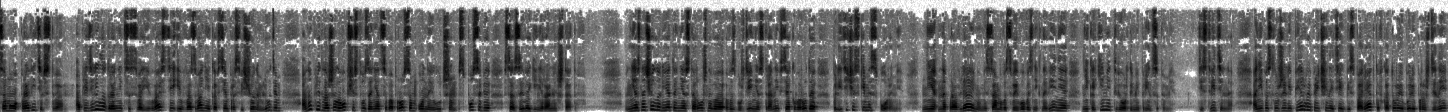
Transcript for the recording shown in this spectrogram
Само правительство определило границы своей власти, и в воззвании ко всем просвещенным людям оно предложило обществу заняться вопросом о наилучшем способе созыва Генеральных Штатов. Не означало ли это неосторожного возбуждения страны всякого рода политическими спорами, не направляемыми самого своего возникновения никакими твердыми принципами? Действительно, они послужили первой причиной тех беспорядков, которые были порождены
